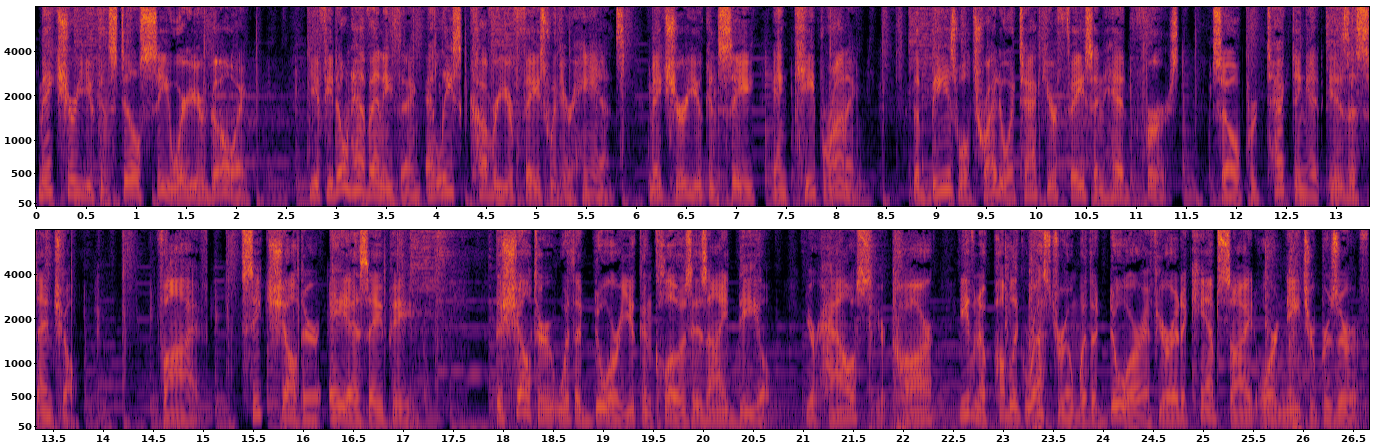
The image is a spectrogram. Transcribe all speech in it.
make sure you can still see where you're going. If you don't have anything, at least cover your face with your hands. Make sure you can see and keep running. The bees will try to attack your face and head first, so protecting it is essential. 5. Seek shelter ASAP. The shelter with a door you can close is ideal. Your house, your car, even a public restroom with a door if you're at a campsite or nature preserve.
